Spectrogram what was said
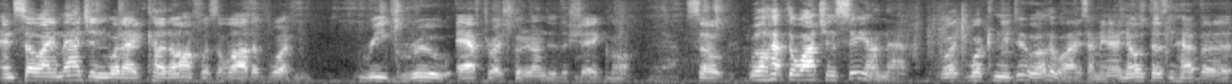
and so I imagine what I cut off was a lot of what regrew after I put it under the shade cloth. Yeah. So we'll have to watch and see on that. What what can you do otherwise? I mean, I know it doesn't have a,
